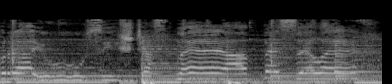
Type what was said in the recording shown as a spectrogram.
prajú si šťastné a veselé. veselé,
